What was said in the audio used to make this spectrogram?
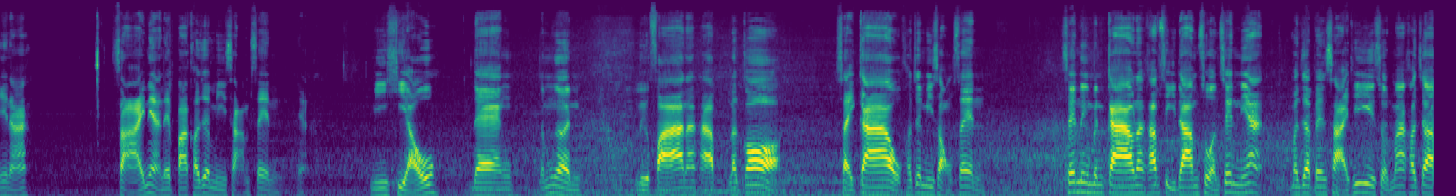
นี่นะ สายเนี่ยในปลั๊กเขาจะมี 3 เส้นเนี่ย มีเขียว แดง น้ำเงิน หรือฟ้านะครับ แล้วก็สายกาวเขาจะมี 2 เส้น เส้นหนึ่งเป็นกาวนะครับ สีดำส่วนเส้นนี้มันจะเป็นสายที่ส่วนมากเขาจะ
